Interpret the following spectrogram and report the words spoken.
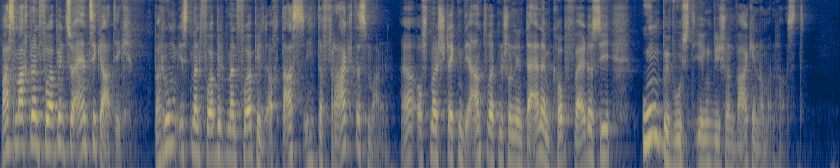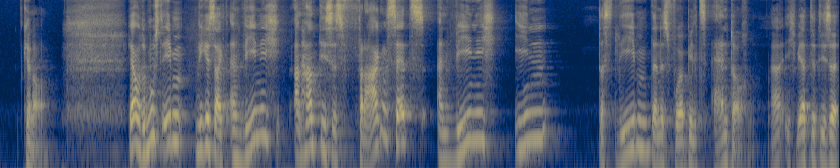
Was macht mein Vorbild so einzigartig? Warum ist mein Vorbild mein Vorbild? Auch das, hinterfrag das mal. Ja, oftmals stecken die Antworten schon in deinem Kopf, weil du sie unbewusst irgendwie schon wahrgenommen hast. Genau. Ja, und du musst eben, wie gesagt, ein wenig anhand dieses Fragensets ein wenig in das Leben deines Vorbilds eintauchen. Ja, ich werde dir diese,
